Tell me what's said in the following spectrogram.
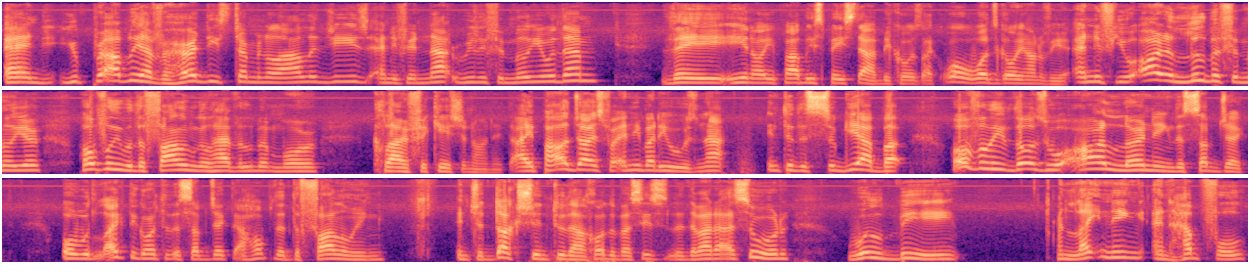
and you probably have heard these terminologies, and if you're not really familiar with them, they, you know, you probably spaced out because like, whoa, what's going on over here? And if you are a little bit familiar, hopefully with the following, we'll have a little bit more clarification on it. I apologize for anybody who is not into the sugya, but hopefully those who are learning the subject or would like to go into the subject, I hope that the following introduction to the Achod Basis Ledabara Asur will be enlightening and helpful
